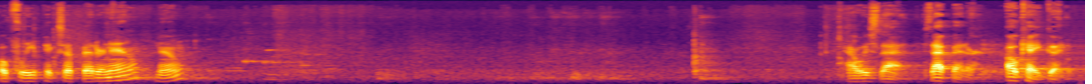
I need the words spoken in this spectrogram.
Hopefully it picks up better now. No? How is that? Is that better? Okay, good.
